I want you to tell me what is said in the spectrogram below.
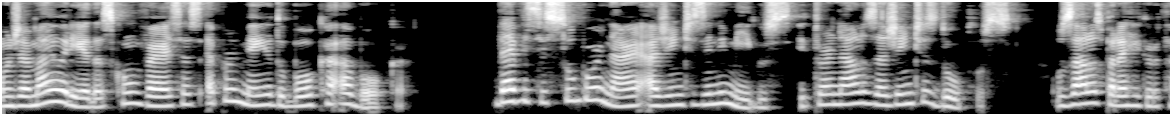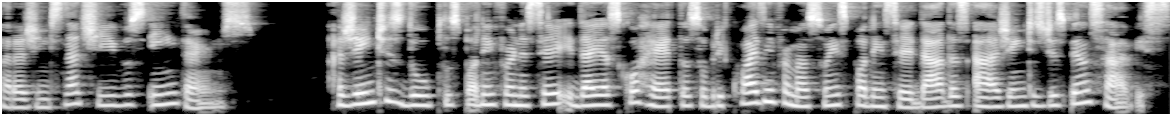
onde a maioria das conversas é por meio do boca a boca. Deve-se subornar agentes inimigos e torná-los agentes duplos, usá-los para recrutar agentes nativos e internos. Agentes duplos podem fornecer ideias corretas sobre quais informações podem ser dadas a agentes dispensáveis,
